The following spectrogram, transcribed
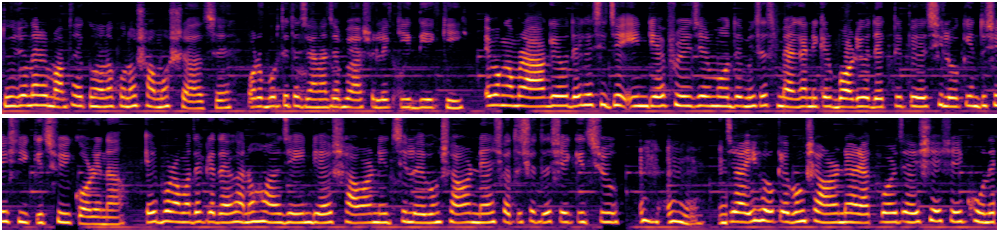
দুজনের মাথায় কোনো না কোনো সমস্যা আছে। পরবর্তীতে জানা যাবে আসলে কি দিয়ে কি। এবং আমরা আগেও দেখেছি যে ইন্ডিয়া ফ্রিজের মধ্যে মিসেস ম্যাগানিকের বডিও দেখতে পেয়েছিল, কিন্তু সে কিছুই করে না। এরপর আমাদেরকে দেখানো হয় যে ইন্ডিয়ার শাওয়ার নিচ্ছিল এবং শাওয়ার নেওয়ার সাথে সাথে সে কিছু যাই হোক এবং শাওয়ার নেওয়ার এক পর্যায়ে সে সেই খুনের,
